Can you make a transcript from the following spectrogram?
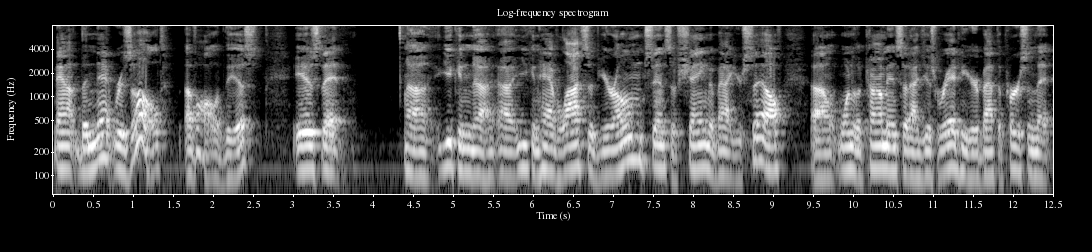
Now, the net result of all of this is that uh, you can uh, uh, you can have lots of your own sense of shame about yourself. Uh, one of the comments that I just read here about the person that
